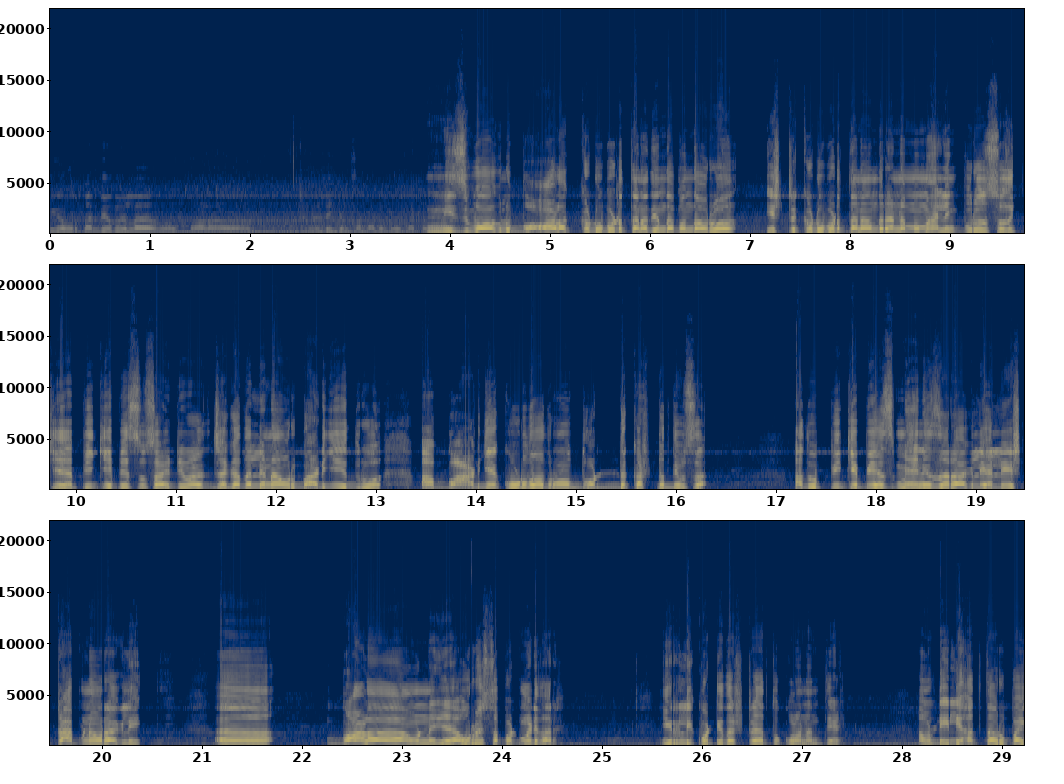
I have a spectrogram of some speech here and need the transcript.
ಈಗ ಅವ್ರ ತಂದೆ ಅದು ಎಲ್ಲ ಭಾಳ ಕೆಲಸ ಮಾಡೋದು ನಿಜವಾಗ್ಲೂ ಭಾಳ ಕಡು ಬಡತನದಿಂದ ಬಂದವರು. ಇಷ್ಟು ಕಡು ಬಡತನ ಅಂದ್ರೆ ನಮ್ಮ Mahalingapur so K P K P society ಜಗದಲ್ಲೇನ ಅವರು ಬಾಡಿಗೆ ಇದ್ದರು ಆ ಬಾಡಿಗೆ ಕೊಡೋದಾದ್ರೂ ದೊಡ್ಡ ಕಷ್ಟದ ದಿವಸ. ಅದು P K P S manager ಆಗಲಿ ಅಲ್ಲಿ ಸ್ಟಾಫ್ನವರಾಗಲಿ ಭಾಳ ಅವನಿಗೆ ಅವರು ಸಪೋರ್ಟ್ ಮಾಡಿದ್ದಾರೆ ಇರಲಿ ಕೊಟ್ಟಿದ್ದಷ್ಟು ತೊಗೊಳ್ಳೋಣ ಅಂತೇಳಿ. ಅವನು ಡೈಲಿ ಹತ್ತು ರೂಪಾಯಿ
